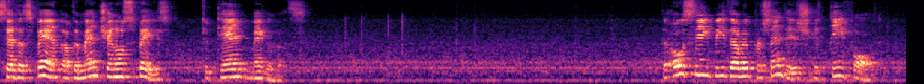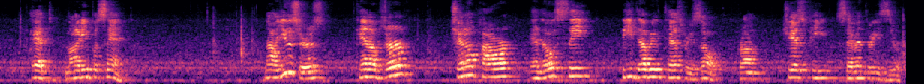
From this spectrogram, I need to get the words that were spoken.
Set the span of the main channel space to 10 megahertz. The OCBW percentage is default at 90%. Now users can observe channel power and OC BW test result from GSP 730.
